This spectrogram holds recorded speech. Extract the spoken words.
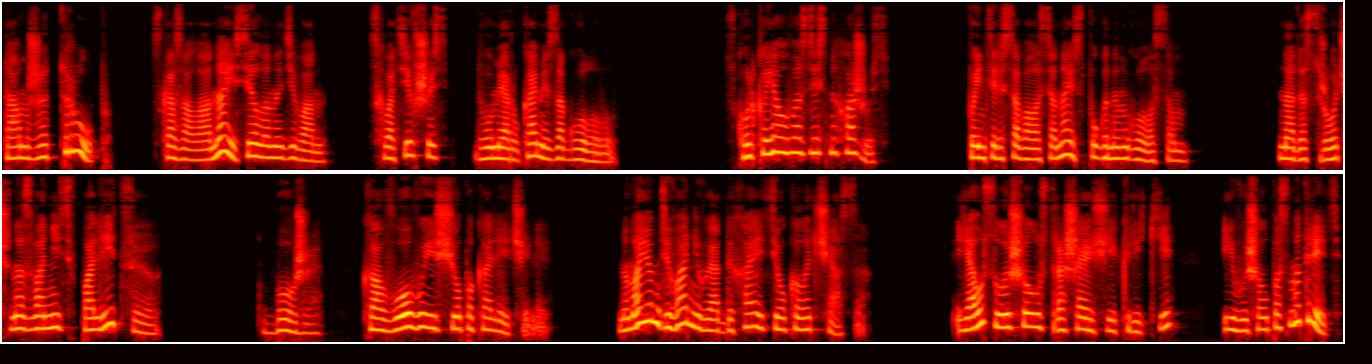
«Там же труп», — сказала она и села на диван, схватившись двумя руками за голову. «Сколько я у вас здесь нахожусь?» поинтересовалась она испуганным голосом. Надо срочно звонить в полицию. Боже, кого вы еще покалечили? На моем диване вы отдыхаете около часа. Я услышал устрашающие крики и вышел посмотреть.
